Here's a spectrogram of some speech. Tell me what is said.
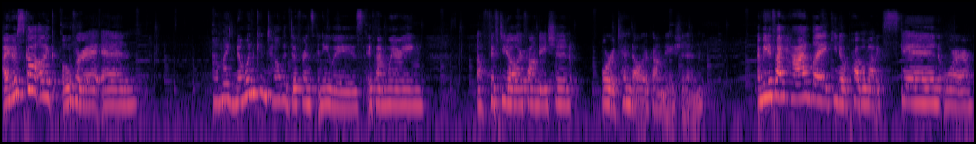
I just got like over it and I'm like, no one can tell the difference anyways if I'm wearing a $50 foundation or a $10 foundation. I mean, if I had like, you know, problematic skin or,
